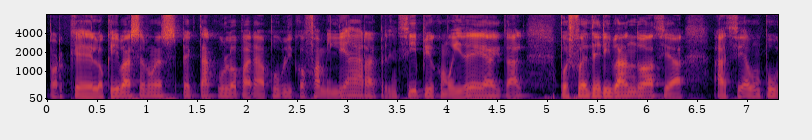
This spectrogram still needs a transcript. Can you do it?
porque lo que iba a ser un espectáculo para público familiar al principio, como idea y tal, pues fue derivando hacia, hacia un público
